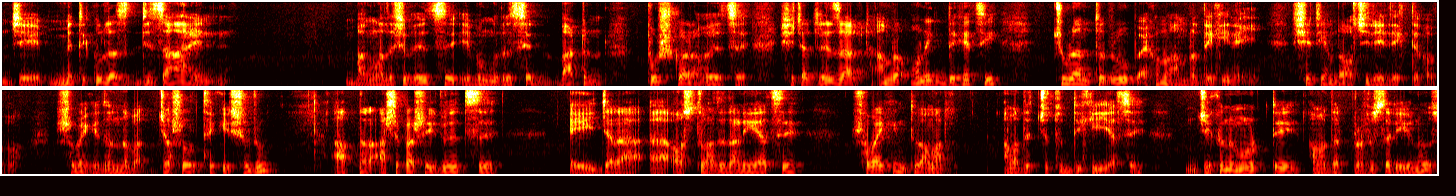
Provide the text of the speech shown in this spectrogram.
যে মেটিকুলাস ডিজাইন বাংলাদেশে হয়েছে এবং রিসেট বাটন পুশ করা হয়েছে, সেটার রেজাল্ট আমরা অনেক দেখেছি, চূড়ান্ত রূপ এখনও আমরা দেখি নেই। সেটি আমরা অচিরেই দেখতে পাবো। সবাইকে ধন্যবাদ। যশোর থেকে শুরু। আপনার আশেপাশেই রয়েছে এই যারা অস্ত্র হাতে দাঁড়িয়ে আছে, সবাই কিন্তু আমার, আমাদের চতুর্দিকেই আছে। যে কোনো মুহূর্তে আমাদের প্রফেসর ইউনুস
